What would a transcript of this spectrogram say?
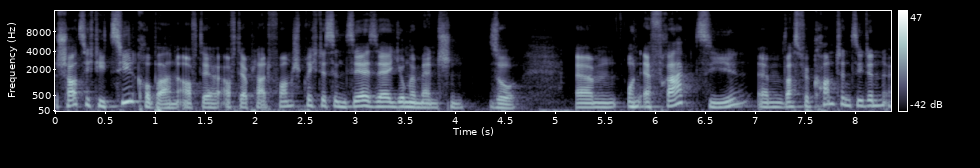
schaut sich die Zielgruppe an auf der, auf der Plattform, sprich, es sind sehr, sehr junge Menschen. So. Ähm, und er fragt sie, ähm, was für Content sie denn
